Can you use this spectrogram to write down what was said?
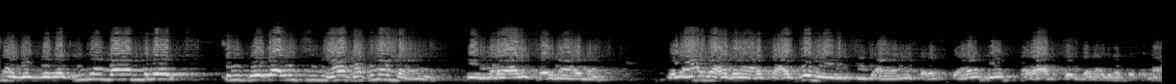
شاید نتیجہ بیان ملے کہ کوئی بھی چیز یہاں ختم نہیں یہ معیار پیدا ہے لہذا اگر تعجب نہیں چیز آنا فرشتہ میں خیال سے بنا کر بنا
